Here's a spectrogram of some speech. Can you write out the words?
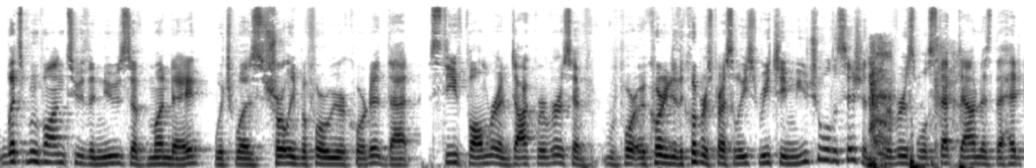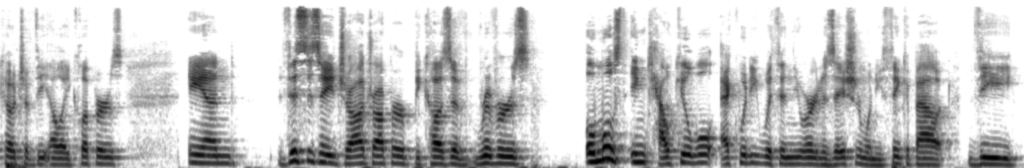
Let's move on to the news of Monday, which was shortly before we recorded that Steve Ballmer and Doc Rivers have report, according to the Clippers press release, reached a mutual decision that Rivers will step down as the head coach of the LA Clippers. And this is a jaw dropper because of Rivers' almost incalculable equity within the organization when you think about the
